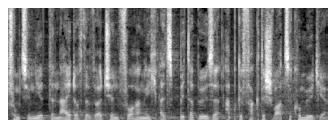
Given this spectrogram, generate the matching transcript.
funktioniert The Night of the Virgin vorrangig als bitterböse, abgefuckte abgefuckte schwarze Komödie.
